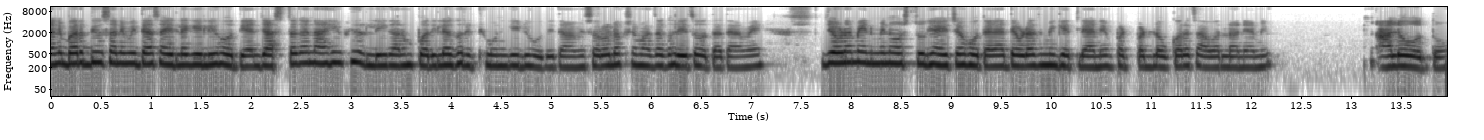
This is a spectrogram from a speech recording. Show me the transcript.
आणि बऱ्याच दिवसांनी मी त्या साईडला गेली होती आणि जास्त काय नाही फिरली कारण परीला घरी ठेवून गेली होती. त्यामुळे सर्व लक्ष माझं घरीच होता. त्यामुळे जेवढ्या मेन मेन वस्तू घ्यायच्या होत्या ना तेवढ्याच मी घेतल्या आणि पटपट लवकरच आवरलं आणि आम्ही आलो होतो.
